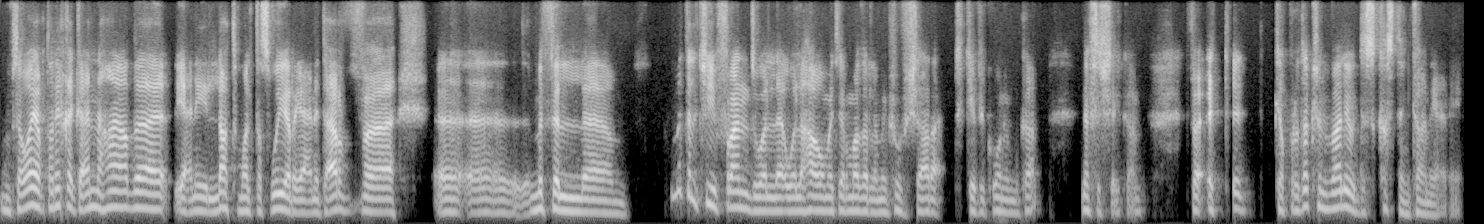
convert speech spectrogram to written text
مسويه بطريقة كأن هذا يعني ال lot مال تصوير يعني تعرف آه، آه، آه، مثل آه، مثل شي Friends ولا ولا How I Met Your Mother لما يشوف الشارع كيف يكون المكان نفس الشيء كان. ف ك production value disgusting كان يعني.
